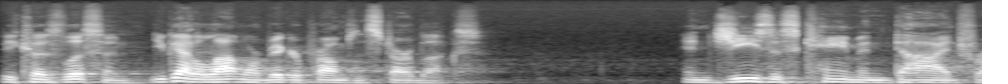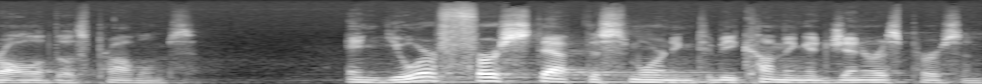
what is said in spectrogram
Because listen, you got a lot more bigger problems than Starbucks. And Jesus came and died for all of those problems. And your first step this morning to becoming a generous person,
